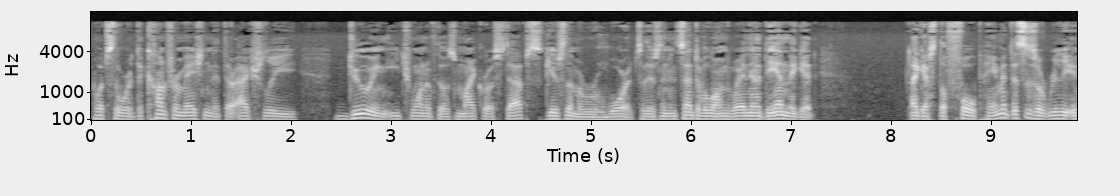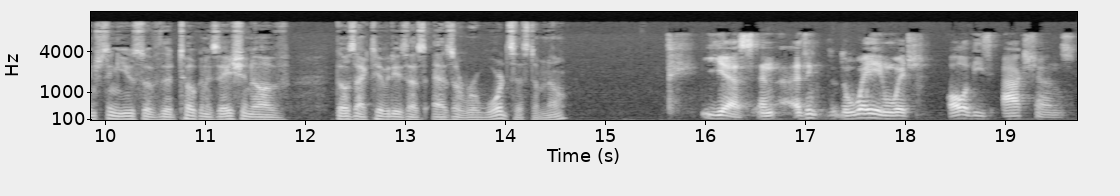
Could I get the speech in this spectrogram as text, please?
what's the word, the confirmation that they're actually doing each one of those micro steps gives them a reward. So there's an incentive along the way, and then at the end they get, I guess, the full payment. This is a really interesting use of the tokenization of those activities as as a reward system. No. Yes, and I think the way in which all of these actions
